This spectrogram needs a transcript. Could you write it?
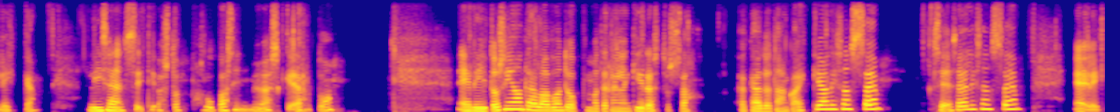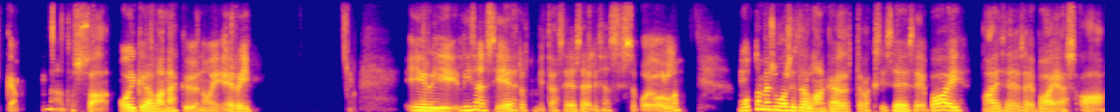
eli lisenssit, josta lupasin myös kertoa. Eli tosiaan täällä avointo-oppimateriaalin kirjastossa käytetään kaikkia lisenssejä, CC-lisenssejä. Eli tuossa oikealla näkyy noin eri, eri lisenssiehdot, mitä CC-lisenssissä voi olla. Mutta me suositellaan käytettäväksi CC BY tai CC BY SA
